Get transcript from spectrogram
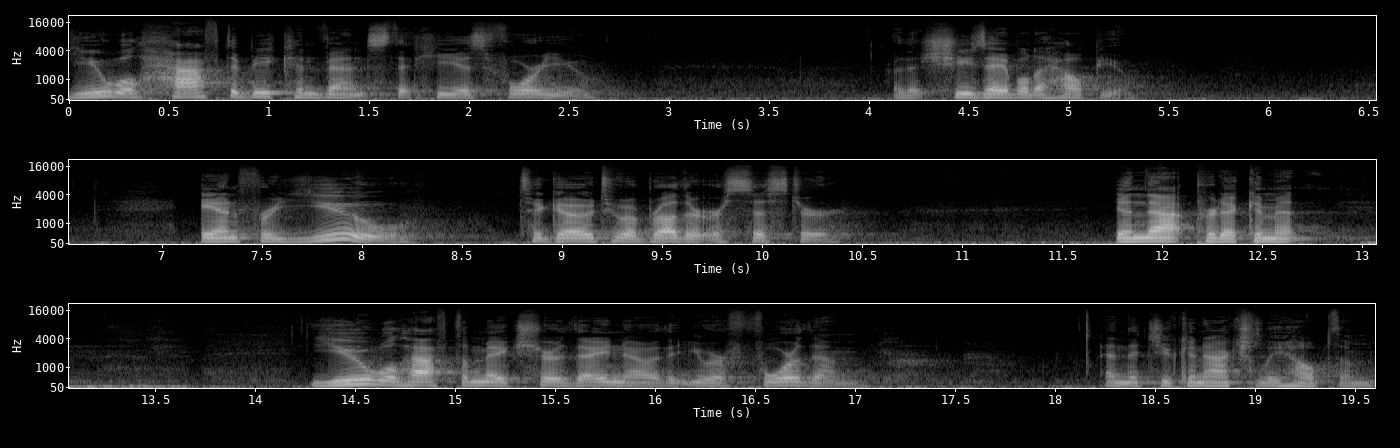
you will have to be convinced that He is for you or that she's able to help you. And for you to go to a brother or sister in that predicament, you will have to make sure they know that you are for them and that you can actually help them.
